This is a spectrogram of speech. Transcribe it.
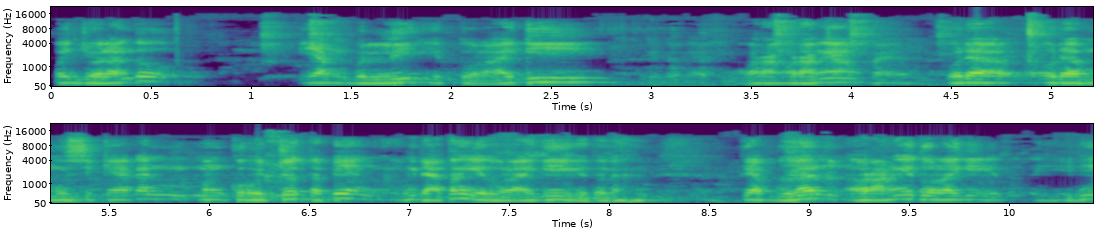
penjualan tuh yang beli itu lagi gitu kan. Orang-orangnya udah udah musiknya kan mengkerucut tapi yang, yang datang gitu lagi gitu kan. Tiap bulan orangnya itu lagi gitu. Ini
